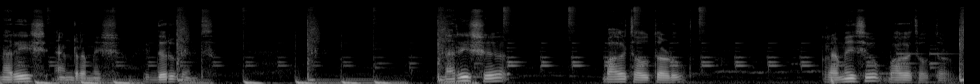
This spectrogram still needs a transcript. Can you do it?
నరేష్ అండ్ రమేష్ ఇద్దరు ఫ్రెండ్స్ నరేష్ బాగా చదువుతాడు రమేష్ బాగా చదువుతాడు.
